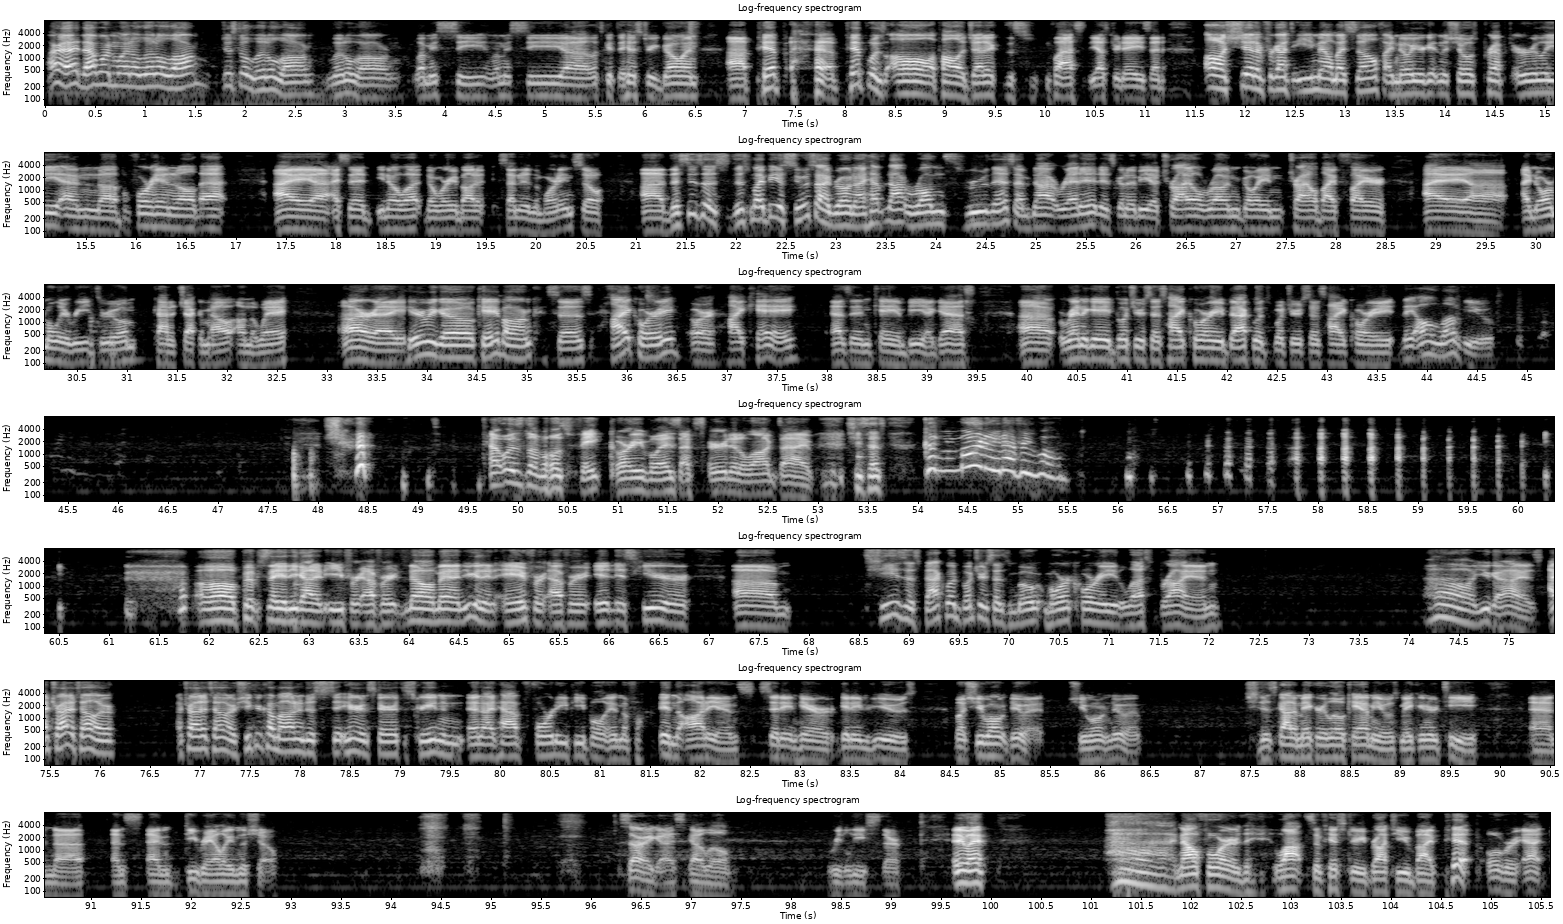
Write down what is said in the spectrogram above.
All right, that one went a little long, just a little long, little long. Let me see. Let me see. Uh, let's get the history going. Uh, Pip, Pip was all apologetic this last yesterday. He said, "Oh shit, I forgot to email myself. I know you're getting the shows prepped early and uh, beforehand and all that." I uh, I said, "You know what? Don't worry about it. Send it in the morning." So uh, this is a this might be a suicide run. I have not run through this. I've not read it. It's going to be a trial run, going trial by fire. I uh, I normally read through them, kind of check them out on the way. All right, here we go. K Bonk says, Hi, Corey, or Hi, K, as in K and B, I guess. Uh, Renegade Butcher says, Hi, Corey. Backwoods Butcher says, Hi, Corey. They all love you. that was the most fake Corey voice I've heard in a long time. She says, Good morning, everyone. Oh, Pip saying you got an E for effort. No, man, you get an A for effort. It is here. Um, Jesus, Backwood Butcher says more, more Corey, less Brian. Oh, you guys. I try to tell her. I try to tell her she could come on and just sit here and stare at the screen, and, and I'd have 40 people in the in the audience sitting here getting views, but she won't do it. She won't do it. She just got to make her little cameos, making her tea, and uh, and and derailing the show. Sorry, guys, got a little release there. Anyway, now for the lots of history brought to you by Pip over at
